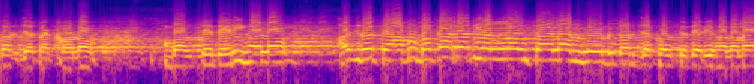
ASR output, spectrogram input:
দরজাটা খোলো। বলতে দেরি হলো। হজরতে আবু বকর আনহুর দরজা খুলতে দেরি হলো না।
